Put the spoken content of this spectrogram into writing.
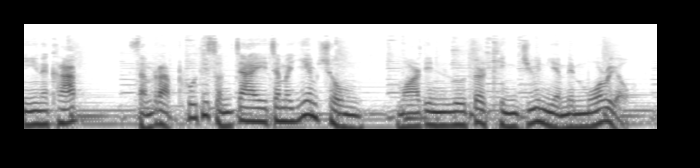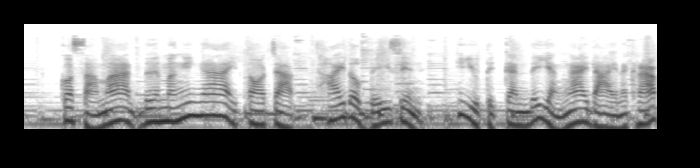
นี้นะครับสำหรับผู้ที่สนใจจะมาเยี่ยมชม Martin Luther King Jr. Memorial ก็สามารถเดินมาง่าย ๆ ต่อจาก Tidal Basin ที่อยู่ติดกันได้อย่างง่ายดายนะครับ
